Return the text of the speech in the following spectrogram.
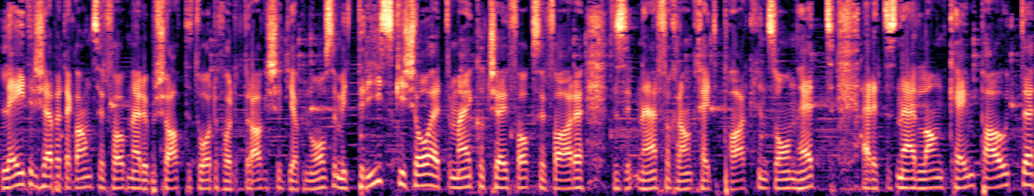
Leider ist eben der ganze Erfolg dann überschattet worden von der tragischen Diagnose. Mit 30 schon hat Michael J. Fox erfahren, dass er die Nervenkrankheit Parkinson hat. Er hat das dann lang geheim behalten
